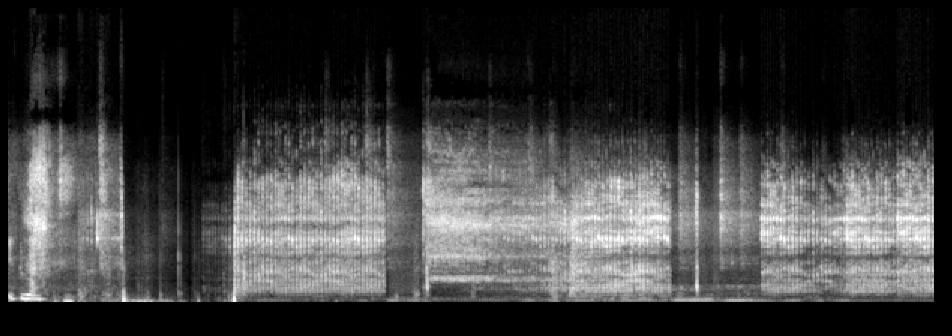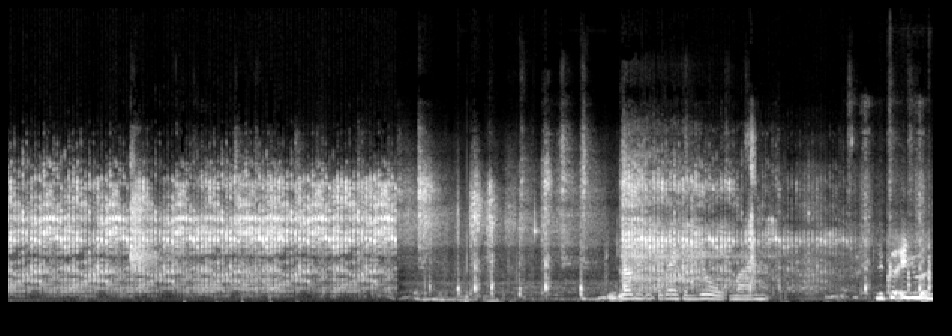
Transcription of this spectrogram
อีกดวงแล้วมันก็จะได้คันโยกมานะฮะแล้ว ก็ไอ้ดวง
